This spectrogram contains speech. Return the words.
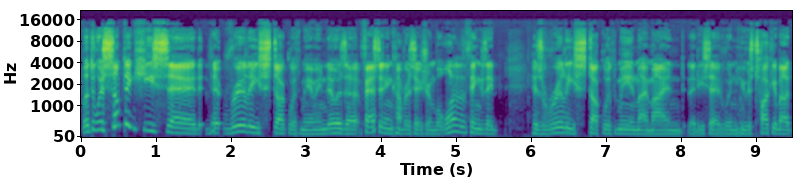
But there was something he said that really stuck with me. I mean, there was a fascinating conversation, but one of the things that has really stuck with me in my mind that he said when he was talking about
